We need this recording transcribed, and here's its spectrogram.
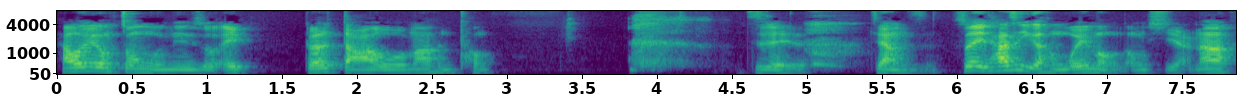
它会用中文跟你说：“哎、不要打我，我妈很痛。” 之类的，这样子，所以它是一个很威猛的东西啊。那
